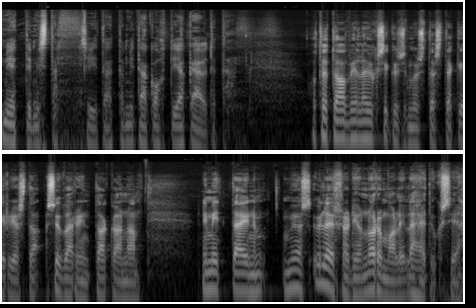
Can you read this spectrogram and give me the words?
miettimistä siitä, että mitä kohtia käytetään. Otetaan vielä yksi kysymys tästä kirjasta Syvärin takana. Nimittäin myös Yleisradion normaalilähetyksiä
